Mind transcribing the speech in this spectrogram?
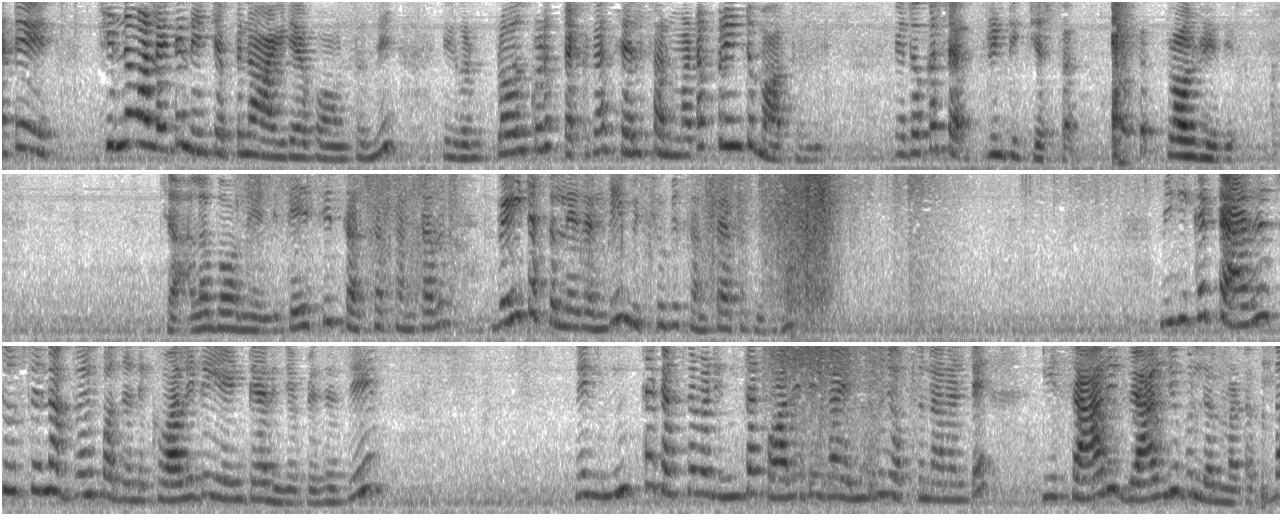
అంటే చిన్న వాళ్ళైతే నేను చెప్పిన ఐడియా బాగుంటుంది. ఇది బ్లౌజ్ కూడా చక్కగా సెల్ఫ్ అనమాట ప్రింట్ మారుతుంది. ఏదో ఒక ప్రింట్ ఇచ్చేస్తారు. బ్లౌజ్ ఇది. చాలా బాగుందండి దేశీ తస్సస్ అంటారు. వెయిట్ అసలు లేదండి మీకు చూపిస్తాను పేపర్ తీసుకుని మీకు ఇక్కడ టాజెస్ చూస్తేనే అర్థమైపోద్దండి క్వాలిటీ ఏంటి అని చెప్పేసి నేను ఇంత కష్టపడి ఇంత క్వాలిటీగా ఎందుకు చెప్తున్నానంటే ఈ శారీ వాల్యుబుల్ అనమాట అంత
